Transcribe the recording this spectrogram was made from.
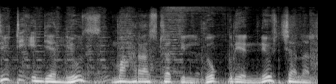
सिटी इंडिया न्यूज महाराष्ट्रातील लोकप्रिय न्यूज चॅनल.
